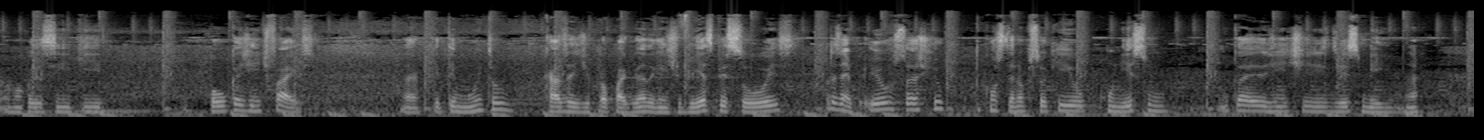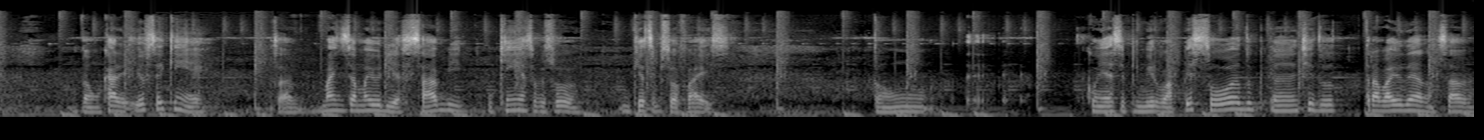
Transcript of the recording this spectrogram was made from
é uma coisa assim que pouca gente faz, né? Porque tem muito caso aí de propaganda que a gente vê as pessoas. Por exemplo, eu acho que eu considero uma pessoa que eu conheço muita gente desse meio, né? Então, cara, eu sei quem é, sabe? Mas a maioria sabe o quem é essa pessoa, o que essa pessoa faz. Então, é, conhece primeiro a pessoa do, antes do trabalho dela, sabe?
